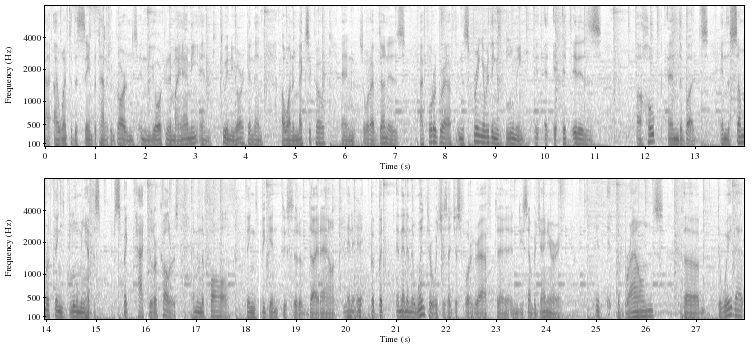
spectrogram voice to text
I, I went to the same botanical gardens in New York and in Miami, and two in New York, and then uh, one in Mexico. And so what I've done is I photograph in the spring. Everything is blooming. It, it, it, it, is a hope and the buds. In the summer, things bloom and you have this spectacular colors, and in the fall, things begin to sort of die down. And it, but but and then in the winter, which is I just photographed uh, in December, January, it, it, the browns, the the way that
